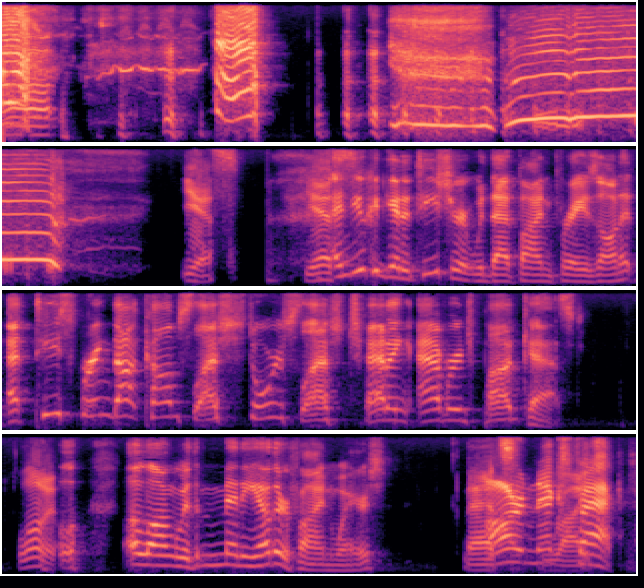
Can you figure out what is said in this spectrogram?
Uh, yes. Yes. and you could get a t-shirt with that fine phrase on it at teespring.com slash store slash chatting average podcast love it. along with many other fine wares That's our next right. fact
